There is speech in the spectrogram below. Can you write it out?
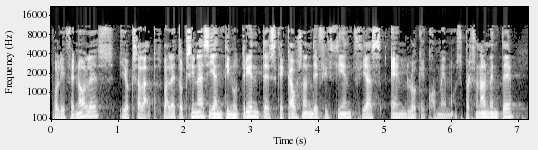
polifenoles y oxalatos, ¿vale? Toxinas y antinutrientes que causan deficiencias en lo que comemos. Personalmente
